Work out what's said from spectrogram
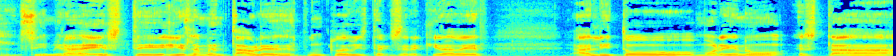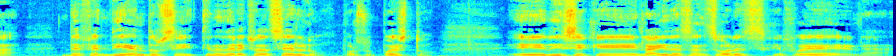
Sí, mira, este, y es lamentable desde el punto de vista que se le quiera ver. Alito Moreno está defendiéndose y tiene derecho a hacerlo, por supuesto. Eh, dice que Laida Sansores, que fue la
